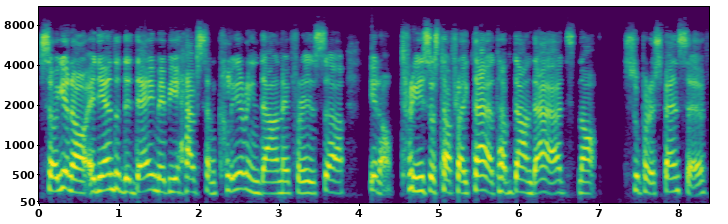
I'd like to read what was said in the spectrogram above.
So, you know, at the end of the day, maybe you have some clearing done if it's, uh, you know, trees or stuff like that. I've done that. It's not super expensive.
